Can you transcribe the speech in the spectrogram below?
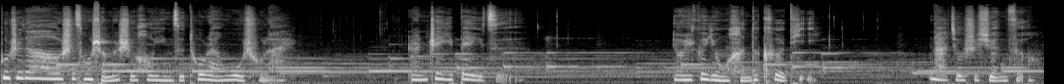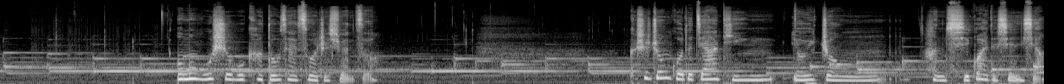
不知道是从什么时候，影子突然悟出来，人这一辈子有一个永恒的课题，那就是选择。我们无时无刻都在做着选择。是中国的家庭有一种很奇怪的现象，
